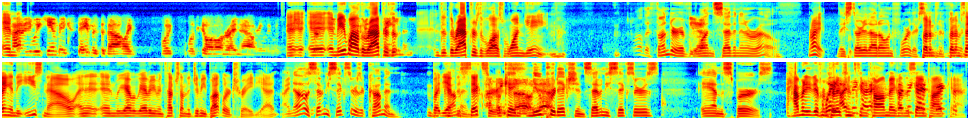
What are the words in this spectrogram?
and- I mean, we can't make statements about like what what's going on right now. Really, with And, and, and meanwhile, the Raptors the, the Raptors have lost one game. Well, the Thunder have Yeah. won seven in a row. Right. They started out 0 4. They're But I'm but I'm 4 saying in the East now, and and we haven't we haven't even touched on the Jimmy Butler trade yet. I know 76ers are coming. But They're you have the. Sixers. Okay, so, new yeah. prediction 76ers and the Spurs. How many different Wait, predictions can I- Colin make I on the same I picked the- podcast?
